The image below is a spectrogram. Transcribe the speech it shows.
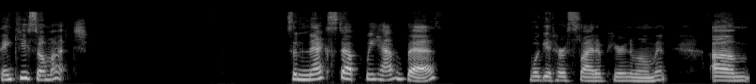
Thank you so much. So next up, we have Beth. We'll get her slide up here in a moment. Um,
